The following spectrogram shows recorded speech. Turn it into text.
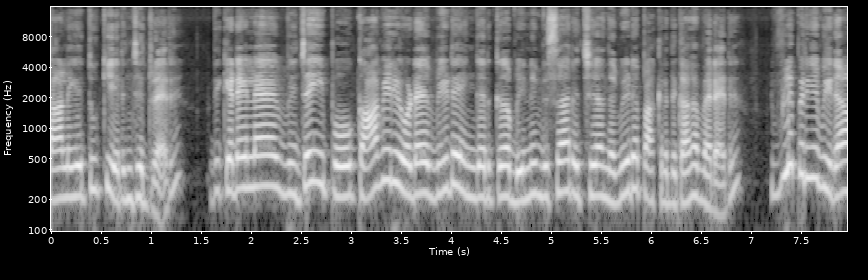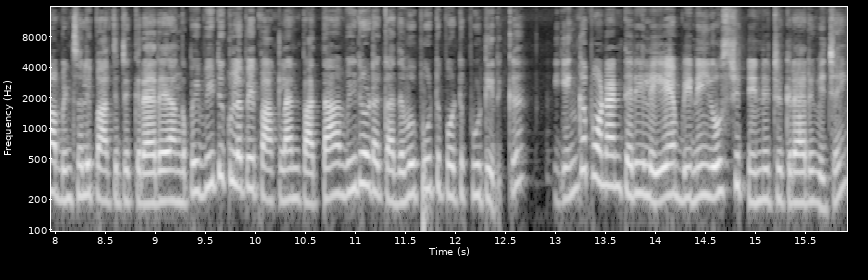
தாலியை தூக்கி எரிஞ்சிடுறாரு. இதுக்கிடையில விஜய் இப்போ காவேரியோட வீடு எங்க இருக்கு அப்படின்னு விசாரிச்சு அந்த வீடை பாக்குறதுக்காக வராரு. இவ்வளவு பெரிய வீடா அப்படின்னு சொல்லி பார்த்துட்டு இருக்கிறாரு. அங்க போய் வீட்டுக்குள்ள போய் பார்க்கலான்னு பார்த்தா வீடோட கதவு பூட்டு போட்டு பூட்டி இருக்கு. எங்க போனான்னு தெரியலையே அப்படின்னு யோசிச்சுட்டு நின்னுட்டு இருக்கிறாரு விஜய்.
